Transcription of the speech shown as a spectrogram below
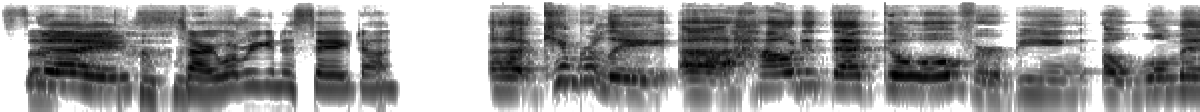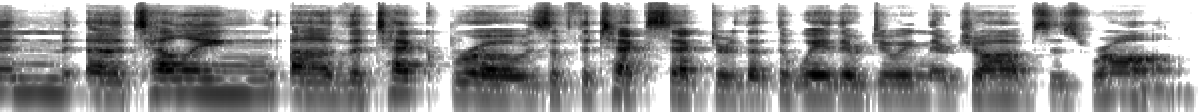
so, nice. sorry, what were you going to say, Dawn? Uh, Kimberly, uh, how did that go over? Being a woman uh, telling uh, the tech bros of the tech sector that the way they're doing their jobs is wrong.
